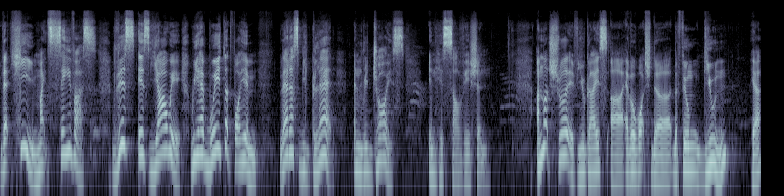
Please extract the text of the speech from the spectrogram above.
that he might save us. This is Yahweh. We have waited for him. Let us be glad and rejoice in his salvation. I'm not sure if you guys uh, ever watched the, the film Dune. Yeah?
